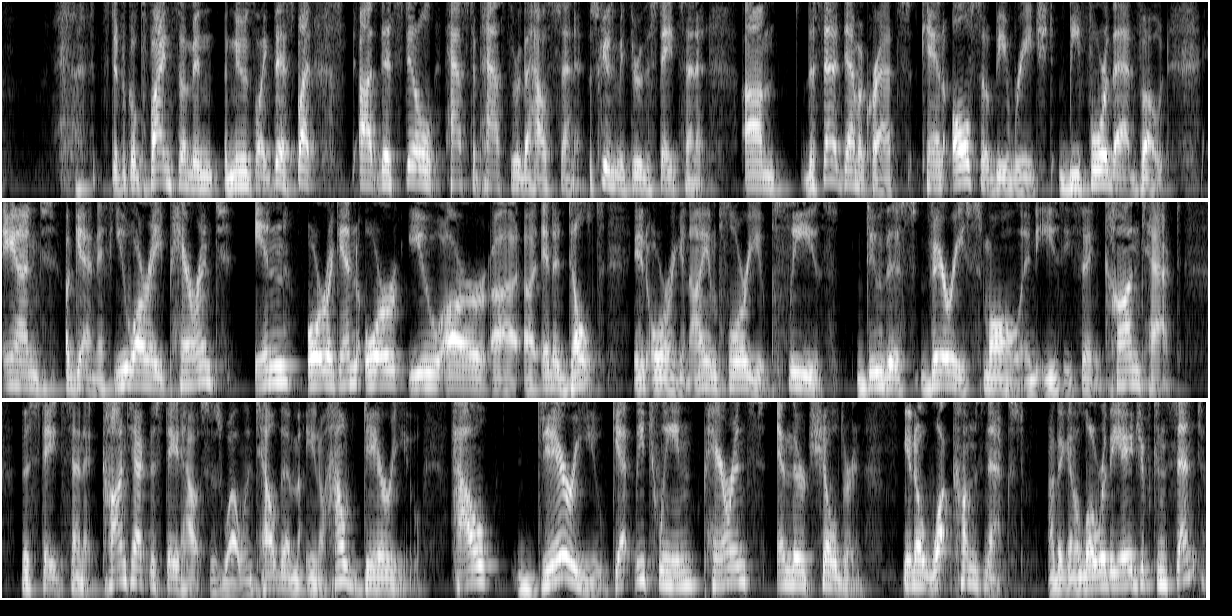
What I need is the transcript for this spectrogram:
it's difficult to find some in news like this, but uh, this still has to pass through the House Senate, excuse me, through the state Senate. Um, the Senate Democrats can also be reached before that vote. And again, if you are a parent in Oregon or you are uh, uh, an adult in Oregon, I implore you, please do this very small and easy thing. Contact the state Senate, contact the state House as well, and tell them, you know, how dare you? How dare you get between parents and their children? You know, what comes next? Are they going to lower the age of consent?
